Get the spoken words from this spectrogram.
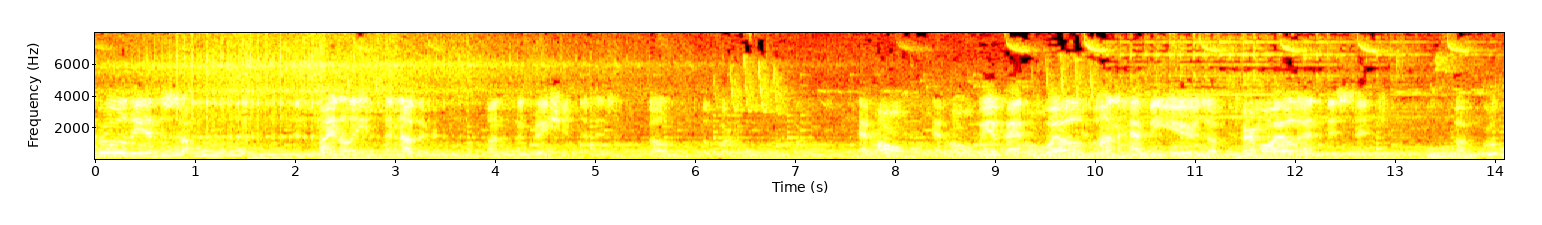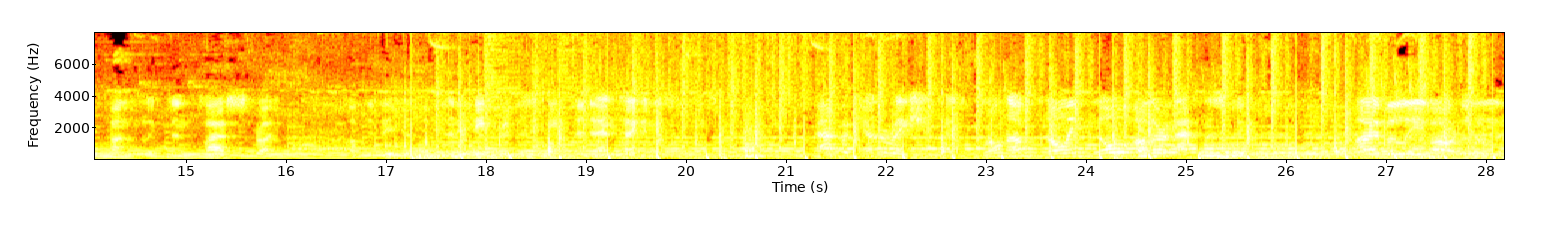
Cruelty and suffering, and finally another conflagration that has engulfed the world. At home, at home, we have had 12 unhappy years of turmoil and dissension, of group conflict and class strife, of division and hatred and antagonism. Half a generation has grown up knowing no other atmosphere. I believe our children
